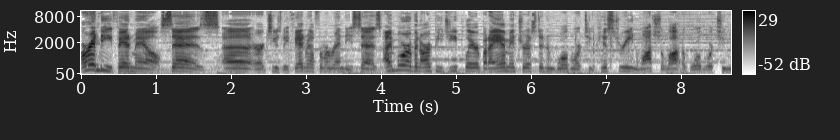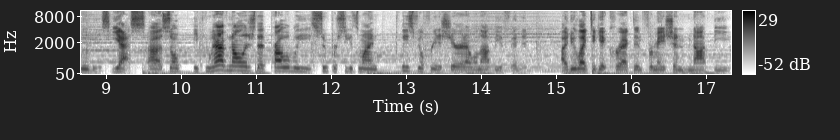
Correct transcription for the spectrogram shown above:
RND fan mail says, uh, or excuse me, fan mail from RND says, I'm more of an RPG player, but I am interested in World War II history and watched a lot of World War II movies. Yes, uh, so if you have knowledge that probably supersedes mine, please feel free to share it. I will not be offended. I do like to get correct information, not be.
